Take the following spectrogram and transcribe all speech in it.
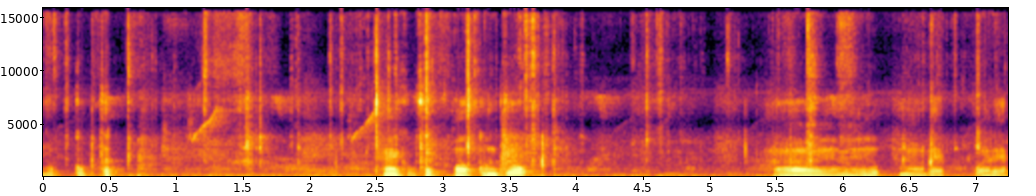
một cục thịt hai cục thịt, một con chuột. Rồi, mấy ướp màu đẹp, quá đẹp.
